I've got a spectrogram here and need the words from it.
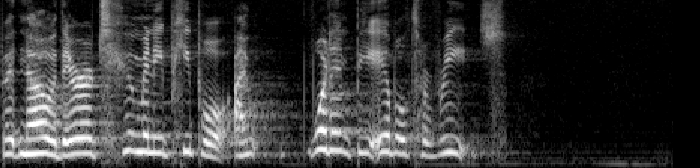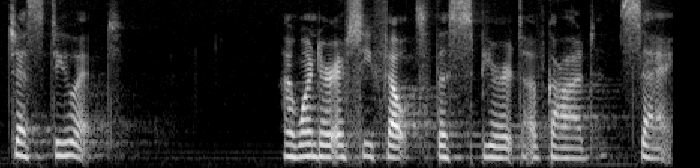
But no, there are too many people. I, wouldn't be able to reach. Just do it. I wonder if she felt the Spirit of God say.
